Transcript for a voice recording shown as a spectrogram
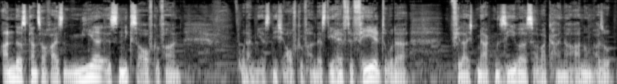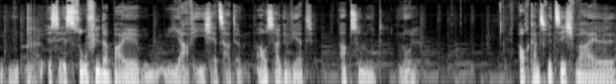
Anders kann es auch heißen, mir ist nichts aufgefallen oder mir ist nicht aufgefallen, dass die Hälfte fehlt oder Vielleicht merken Sie was, aber keine Ahnung. Also es ist so viel dabei, ja, wie ich jetzt hatte. Aussagewert absolut null. Auch ganz witzig, weil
